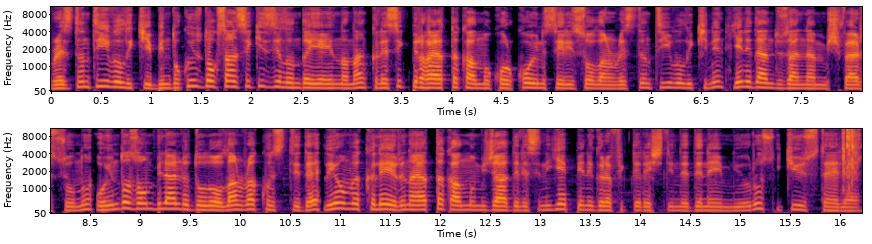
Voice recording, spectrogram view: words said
Resident Evil 2 1998 yılında yayınlanan klasik bir hayatta kalma korku oyunu serisi olan Resident Evil 2'nin yeniden düzenlenmiş versiyonu. Oyunda zombilerle dolu olan Raccoon City'de Leon ve Claire'ın hayatta kalma mücadelesini yepyeni grafikler eşliğinde deneyimliyoruz. 200 TL.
